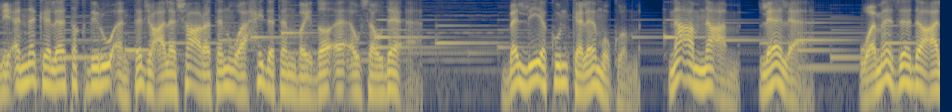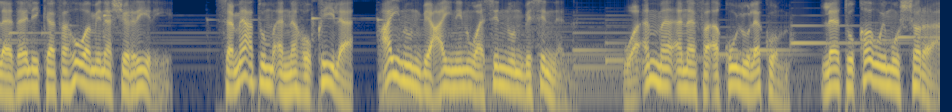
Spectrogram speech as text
لأنك لا تقدر أن تجعل شعرة واحدة بيضاء أو سوداء. بل ليكن كلامكم. نعم نعم. لا لا. وما زاد على ذلك فهو من الشرير. سمعتم أنه قيل عين بعين وسن بسن. وأما أنا فأقول لكم لا تقاوموا الشر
